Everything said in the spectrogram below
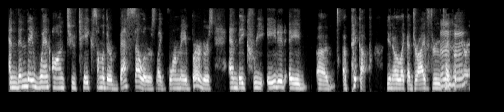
and then they went on to take some of their best sellers like gourmet burgers and they created a uh, a pickup you know like a drive through type mm-hmm. of area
